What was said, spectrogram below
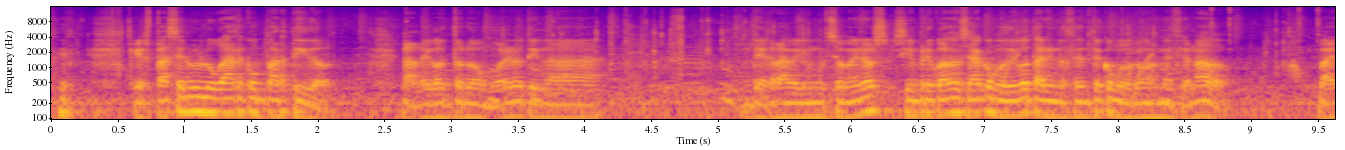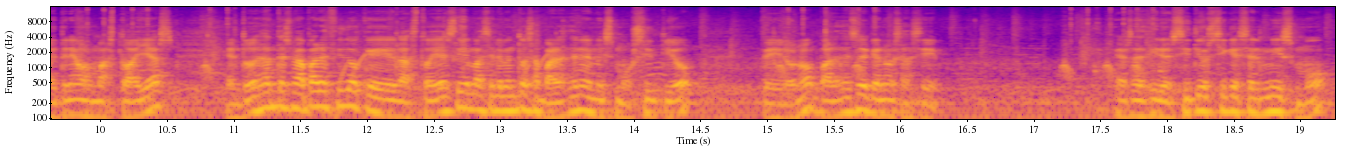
que estás en un lugar compartido. No, de contorno moreno tiene nada de grave ni mucho menos, siempre y cuando sea, como digo, tan inocente como lo que hemos mencionado. Vale, teníamos más toallas. Entonces antes me ha parecido que las toallas y demás elementos aparecen en el mismo sitio, pero no, parece ser que no es así. Es decir, el sitio sí que es el mismo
